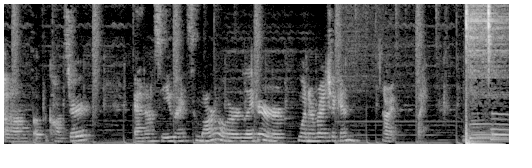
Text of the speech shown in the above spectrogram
um, of the concert and I'll see you guys tomorrow or later whenever I check in. All right. Hey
